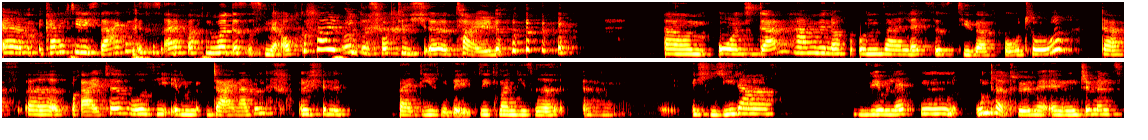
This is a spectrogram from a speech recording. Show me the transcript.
Ähm, kann ich dir nicht sagen, ist es einfach nur, das ist mir aufgefallen und das wollte ich äh, teilen. ähm, und dann haben wir noch unser letztes Teaser-Foto, das äh, breite, wo sie im Diner sind. Und ich finde, bei diesem Bild sieht man diese äh, lila violetten Untertöne in Jimmins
